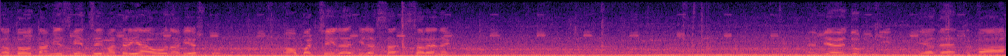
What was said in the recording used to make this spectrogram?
no to tam jest więcej materiału na wierzchu. O patrzcie ile, ile sa sarenek. E, białe dupki. 1, 2,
